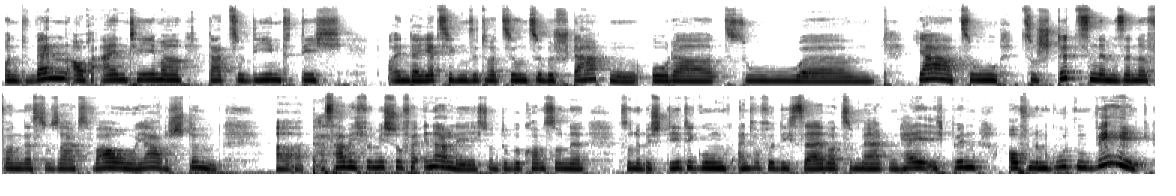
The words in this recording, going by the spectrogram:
und wenn auch ein Thema dazu dient, dich in der jetzigen Situation zu bestärken oder zu, ähm, ja, zu, zu stützen im Sinne von, dass du sagst, wow, ja, das stimmt das habe ich für mich so verinnerlicht und du bekommst so eine, so eine Bestätigung, einfach für dich selber zu merken, hey, ich bin auf einem guten Weg.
